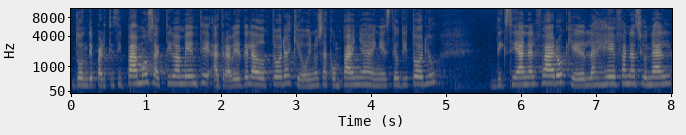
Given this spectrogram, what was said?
donde participamos activamente a través de la doctora que hoy nos acompaña en este auditorio, Dixiana Alfaro, que es la jefa nacional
